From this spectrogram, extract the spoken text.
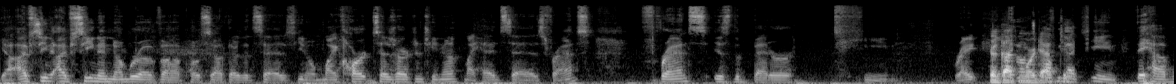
Yeah, I've seen I've seen a number of uh, posts out there that says, you know, my heart says Argentina, my head says France. France is the better team, right? They got more depth, That team, they have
